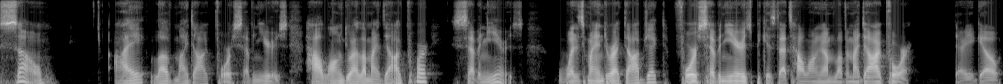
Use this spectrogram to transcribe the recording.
so I love my dog for seven years. How long do I love my dog for? Seven years. What is my indirect object? For seven years, because that's how long I'm loving my dog for. There you go.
